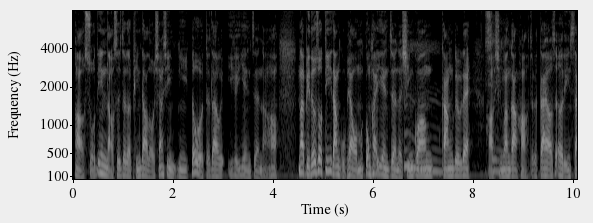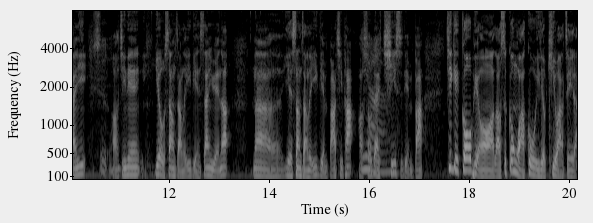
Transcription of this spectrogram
啊锁定老师这个频道了，我相信你都有得到一个验证了哈。那比如说第一档股票，我们公开验证的星光钢，对不对？好，星光钢哈，这个代号是二零三一，是好，今天又上涨了一点三元了，那也上涨了一点八七八，啊，收在呀七十点八。这个股票哦，老师公瓦故意就 Q 啊 J 啦，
